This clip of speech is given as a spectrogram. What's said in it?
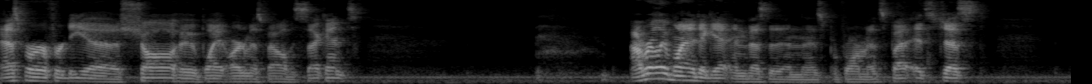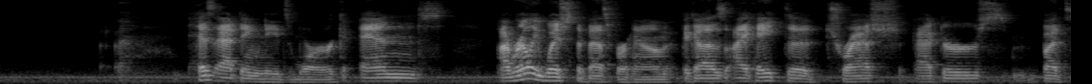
As for Ferdia Shaw, who played Artemis Fowl II, I really wanted to get invested in his performance, but it's just his acting needs work, and I really wish the best for him because I hate to trash actors, but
